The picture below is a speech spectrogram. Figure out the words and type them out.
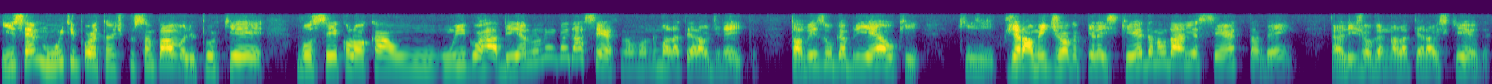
e isso é muito importante para o São Paulo, porque você colocar um, um Igor Rabelo não vai dar certo numa, numa lateral direita. Talvez o Gabriel, que que geralmente joga pela esquerda, não daria certo também, ali jogando na lateral esquerda.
